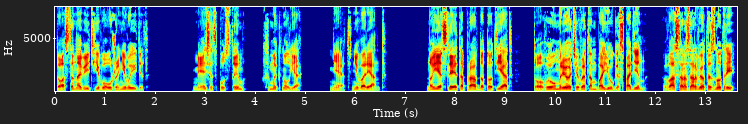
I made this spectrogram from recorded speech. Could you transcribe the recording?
то остановить его уже не выйдет. Месяц пустым, хмыкнул я. Нет, не вариант. Но если это правда тот яд, то вы умрете в этом бою, господин. Вас разорвет изнутри.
